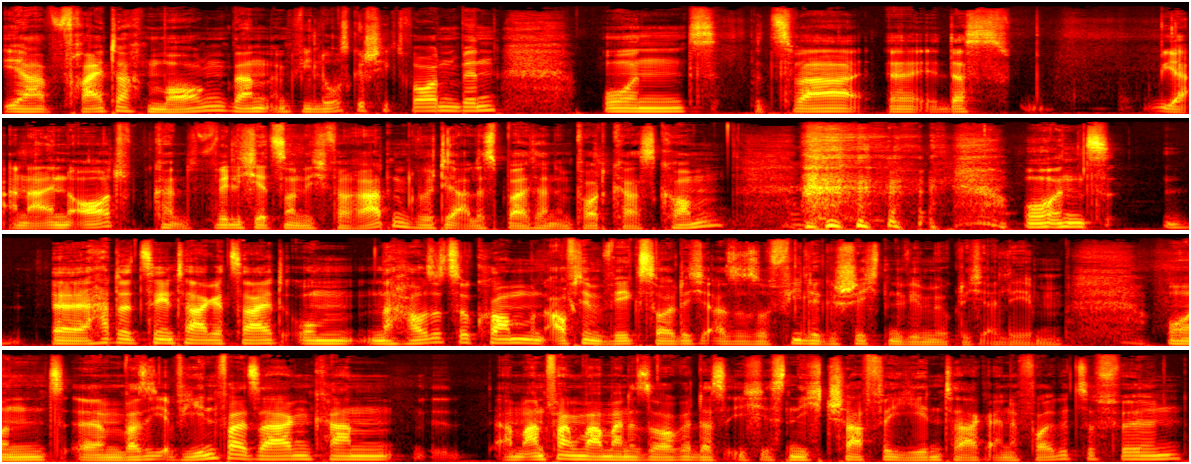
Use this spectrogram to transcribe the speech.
ja Freitagmorgen dann irgendwie losgeschickt worden bin und zwar äh, das ja, an einen Ort, kann, will ich jetzt noch nicht verraten, wird ja alles bald dann im Podcast kommen. und äh, hatte zehn Tage Zeit, um nach Hause zu kommen und auf dem Weg sollte ich also so viele Geschichten wie möglich erleben. Und ähm, was ich auf jeden Fall sagen kann, am Anfang war meine Sorge, dass ich es nicht schaffe, jeden Tag eine Folge zu füllen.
